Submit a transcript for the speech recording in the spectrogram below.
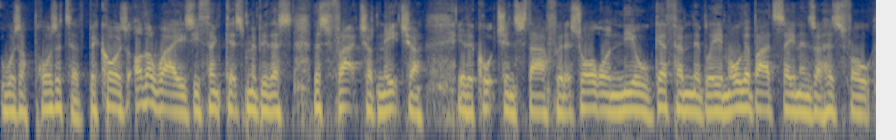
was a positive because otherwise you think it's maybe this, this fractured nature of the coaching staff where it's all on Neil, give him the blame, all the bad signings are his fault,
